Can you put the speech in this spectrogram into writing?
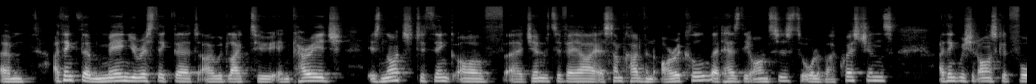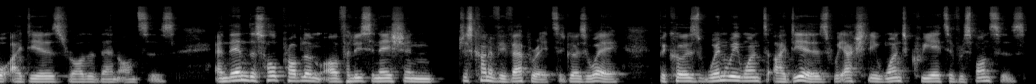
Um, I think the main heuristic that I would like to encourage is not to think of uh, generative AI as some kind of an oracle that has the answers to all of our questions. I think we should ask it for ideas rather than answers. And then this whole problem of hallucination just kind of evaporates, it goes away. Because when we want ideas, we actually want creative responses.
